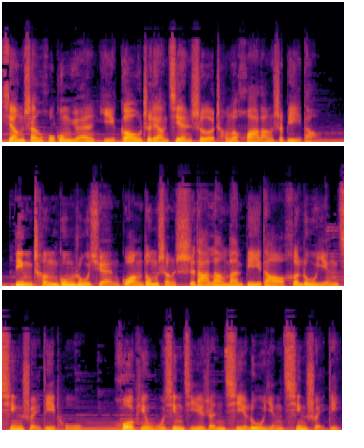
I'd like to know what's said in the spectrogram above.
香山湖公园以高质量建设成了画廊式碧道，并成功入选广东省十大浪漫碧道和露营亲水地图，获评五星级人气露营亲水地，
